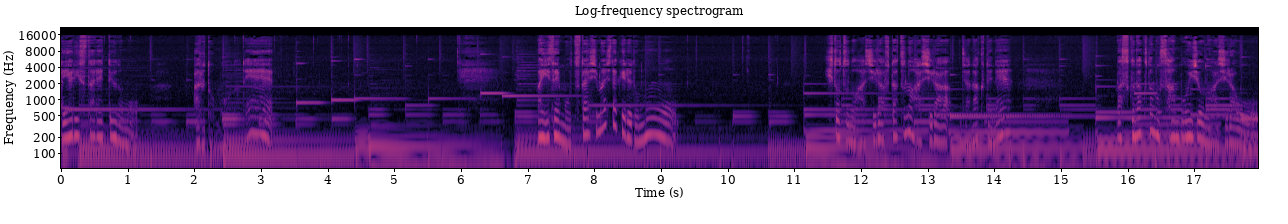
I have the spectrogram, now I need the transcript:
流行り廃れっていうのもあると思うので、まあ、以前もお伝えしましたけれども一つの柱二つの柱じゃなくてね、まあ、少なくとも3本以上の柱を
